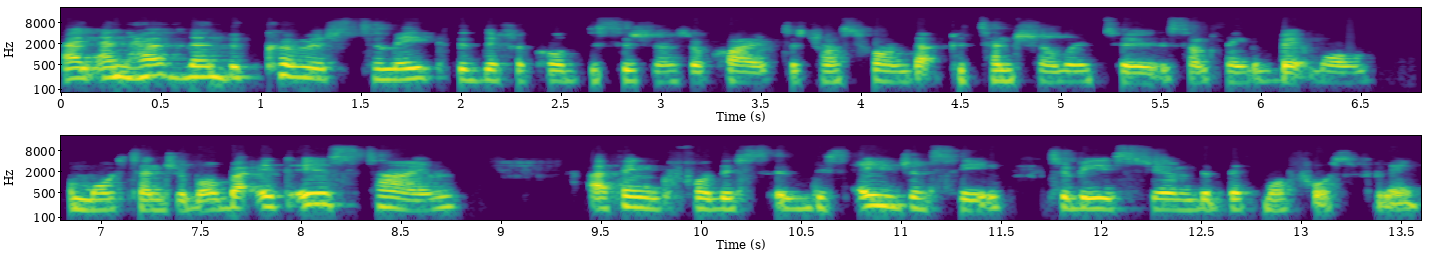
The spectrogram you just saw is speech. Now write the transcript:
and, and have then the courage to make the difficult decisions required to transform that potential into something a bit more more tangible. But it is time i think for this this agency to be assumed a bit more forcefully.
